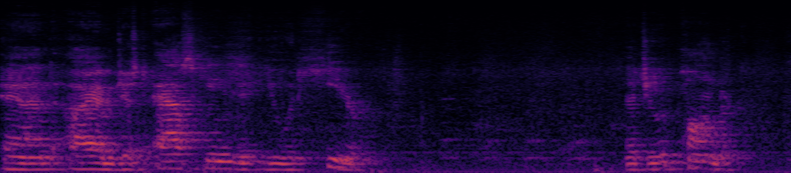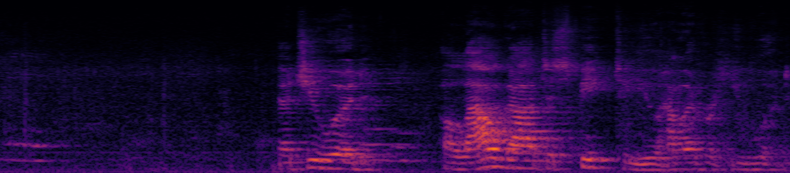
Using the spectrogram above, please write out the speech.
And I am just asking that you would hear, that you would ponder that you would allow God to speak to you however He would.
